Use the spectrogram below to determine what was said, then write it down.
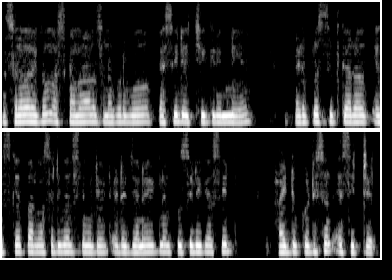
আসসালামু আলাইকুম। আজকে আমরা আলোচনা করব প্যাসিড এইচি ক্রিম নিয়ে। এটা প্রস্তুতকারক এসকে ফার্মাসিউটিক্যালস লিমিটেড এটা জেনেরিক নাম পুসিডিক অ্যাসিড হাইড্রোকোর্টিসন অ্যাসিটেট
